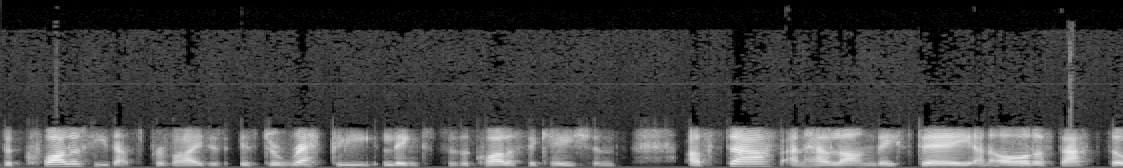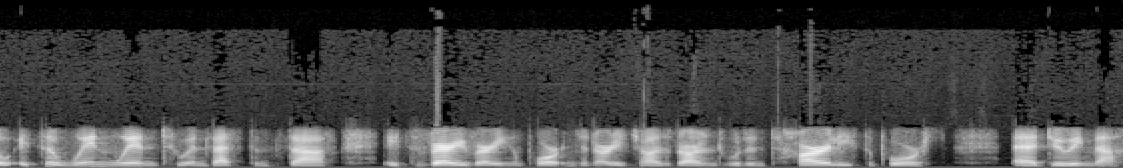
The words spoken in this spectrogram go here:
the quality that's provided is directly linked to the qualifications of staff and how long they stay and all of that. So it's a win-win to invest in staff. It's very, very important, and Early Childhood Ireland would entirely support uh, doing that.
